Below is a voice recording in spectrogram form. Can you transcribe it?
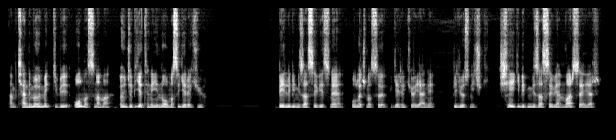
hem kendimi övmek gibi olmasın ama önce bir yeteneğinin olması gerekiyor. Belli bir mizah seviyesine ulaşması gerekiyor. Yani biliyorsun hiç şey gibi bir mizah seviyen varsa eğer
